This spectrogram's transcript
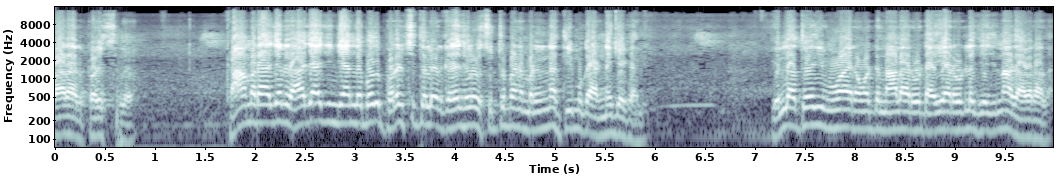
வாரார் புரட்சியில் காமராஜர் ராஜாஜியும் சேர்ந்த போது புரட்சி தலைவர் கடைசியில் சுற்றுப்பயணம் பண்ணலாம் திமுக அன்னைக்கே காலி. எல்லா தொகுதியும் மூவாயிரம் ஓட்டு நாலாயிரம் ஓட்டு ஐயாயிரம் ஓட்டுல ஜெயிச்சுன்னா அது அவரால்.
